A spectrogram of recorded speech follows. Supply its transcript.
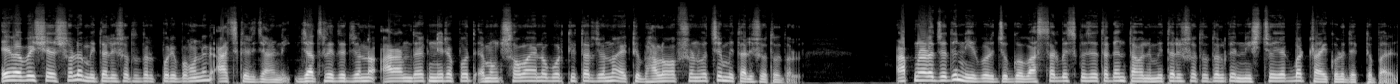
এভাবেই শেষ হলো মিতালি শতদল পরিবহনের আজকের জার্নি। যাত্রীদের জন্য আরামদায়ক, নিরাপদ এবং সময়ানুবর্তিতার জন্য একটি ভালো অপশন হচ্ছে মিতালি শতদল। আপনারা যদি নির্ভরযোগ্য বাস সার্ভিস খুঁজে থাকেন, তাহলে মিতালি শতদলকে নিশ্চয়ই একবার ট্রাই করে দেখতে পারেন।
